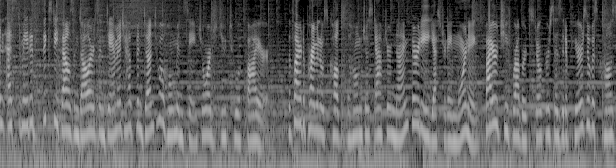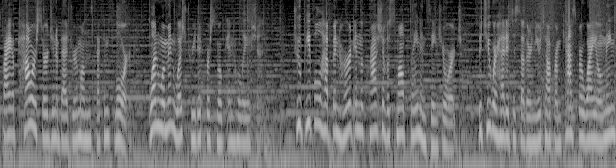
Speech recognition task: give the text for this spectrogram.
An estimated $60,000 in damage has been done to a home in St. George due to a fire. The fire department was called to the home just after 9:30 yesterday morning. Fire Chief Robert Stoker says it appears it was caused by a power surge in a bedroom on the second floor. One woman was treated for smoke inhalation. Two people have been hurt in the crash of a small plane in St. George. The two were headed to southern Utah from Casper, Wyoming,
